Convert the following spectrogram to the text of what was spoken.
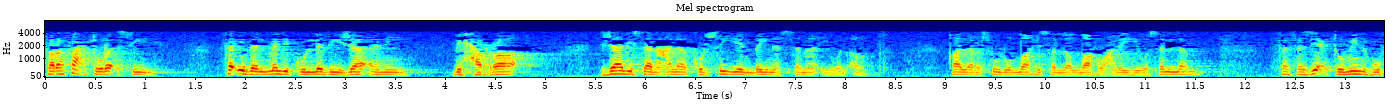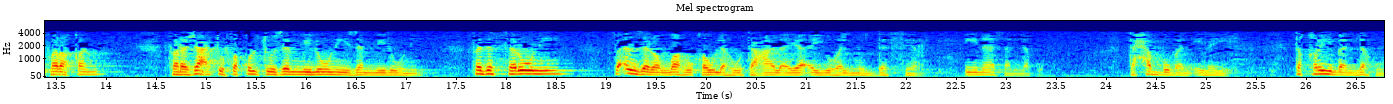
فرفعت رأسي فإذا الملك الذي جاءني بحراء جالسا على كرسي بين السماء والأرض. قال رسول الله صلى الله عليه وسلم ففزعت منه فرقا فرجعت فقلت زملوني زملوني. فدثروني فأنزل الله قوله تعالى يا أيها المدثر إيناسا له تحببا إليه تقريبا له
